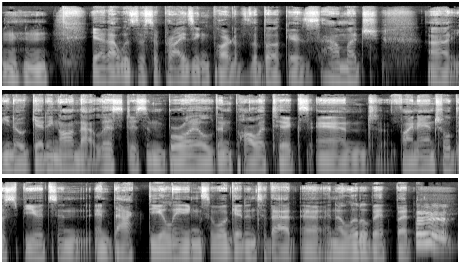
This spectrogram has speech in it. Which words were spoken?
Mm-hmm. Yeah, that was the surprising part of the book is how much, uh, you know, getting on that list is embroiled in politics and financial disputes and, and back dealings. We'll get into that uh, in a little bit, but mm-hmm.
